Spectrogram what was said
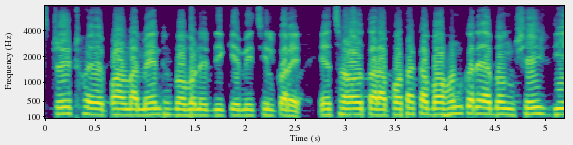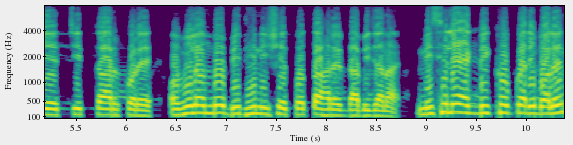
স্ট্রিট হয়ে পার্লামেন্ট ভবনের দিকে মিছিল করে। এছাড়াও তারা পতাকা বহন করে এবং শেষ দিয়ে চিৎকার করে অবিলম্বে বিধি নিষেধ প্রত্যাহারের দাবি জানায়। মিছিলে এক বিক্ষোভকারী বলেন,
